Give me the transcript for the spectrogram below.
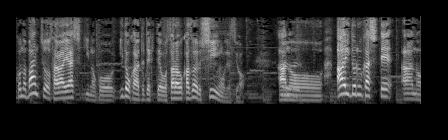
この番長皿屋敷のこう、井戸から出てきてお皿を数えるシーンをですよ。あのーアイドル化して、あのー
